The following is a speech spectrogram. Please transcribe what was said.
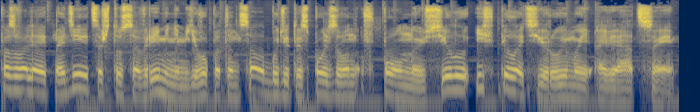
позволяет надеяться, что со временем его потенциал будет использован в полную силу и в пилотируемой авиации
